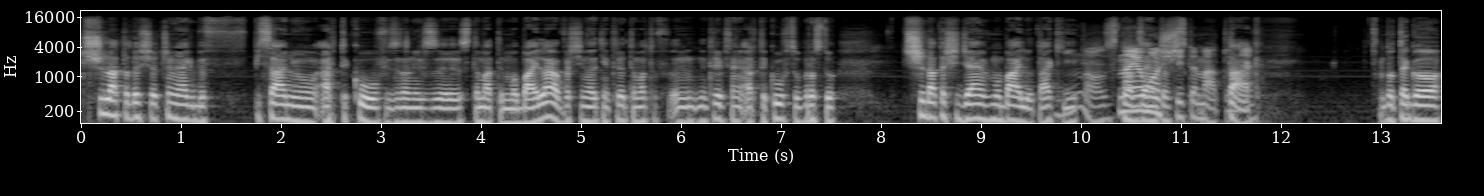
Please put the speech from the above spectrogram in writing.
3 lata doświadczenia jakby w pisaniu artykułów związanych z, z tematem mobila, a właściwie nawet nie tyle tematów, nie tyle pisania artykułów, co po prostu 3 lata siedziałem w mobilu, tak? I No, znajomości tematu. Tak. Do tego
